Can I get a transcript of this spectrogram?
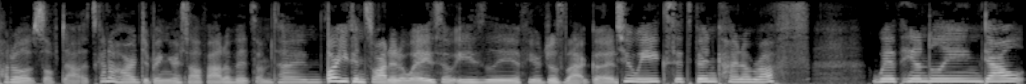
puddle of self doubt, it's kind of hard to bring yourself out of it sometimes. Or you can swat it away so easily if you're just that good. Two weeks, it's been kind of rough with handling doubt,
